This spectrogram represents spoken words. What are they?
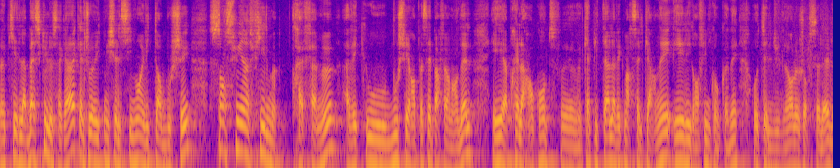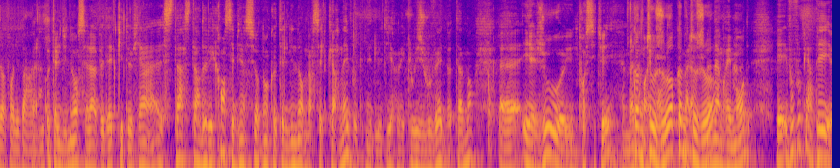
euh, qui est la bascule de sa carrière, qu'elle joue avec Michel Simon et Victor Boucher. S'ensuit un film très fameux, avec où Boucher est remplacé par Fernandel, et après la rencontre euh, capitale avec Marcel Carnet et les grands films qu'on connaît, Hôtel du Nord, Le Jour Soleil, Les Enfants du Paradis. Hôtel du Nord, c'est la vedette qui devient star, star de l'écran. C'est bien sûr donc Hôtel du Nord, Marcel Carnet, vous venez de le dire, avec Louise Jouvet notamment, euh, et elle joue une prostituée. Madame comme toujours, comme toujours. Madame Raymond. Et vous vous gardez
